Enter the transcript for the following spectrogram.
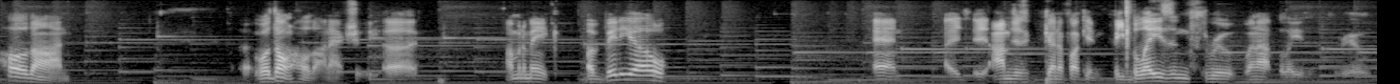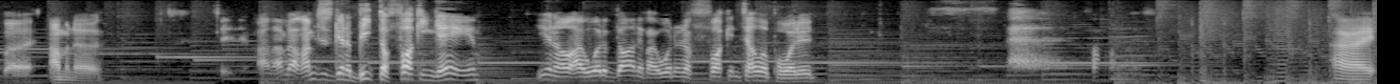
Hold on. Well, don't hold on, actually. Uh, I'm gonna make a video, and I, I'm just gonna fucking be blazing through. Well, not blazing through, but I'm gonna. I'm not. I'm just gonna beat the fucking game. You know, I would have done if I wouldn't have fucking teleported. Alright.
